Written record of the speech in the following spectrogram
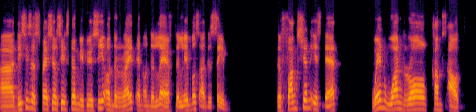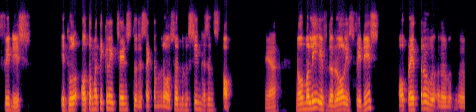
Uh, this is a special system. If you see on the right and on the left, the labels are the same. The function is that when one roll comes out finished, it will automatically change to the second roll. So the machine doesn't stop. Yeah. Normally, if the roll is finished, operator uh, uh,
